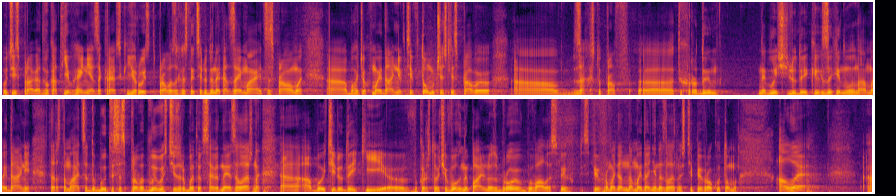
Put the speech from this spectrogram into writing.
у цій справі. Адвокат Євгенія Закревська, юрист, правозахисниця, людина, яка займається справами е, багатьох майданівців, в тому числі справою е, захисту прав тих родин. Найближчі люди, яких загинули на майдані, зараз намагаються добитися справедливості, зробити все від неї залежне, Або ті люди, які е, використовуючи вогнепальну зброю, вбивали своїх співгромадян на майдані незалежності півроку тому. Але е,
